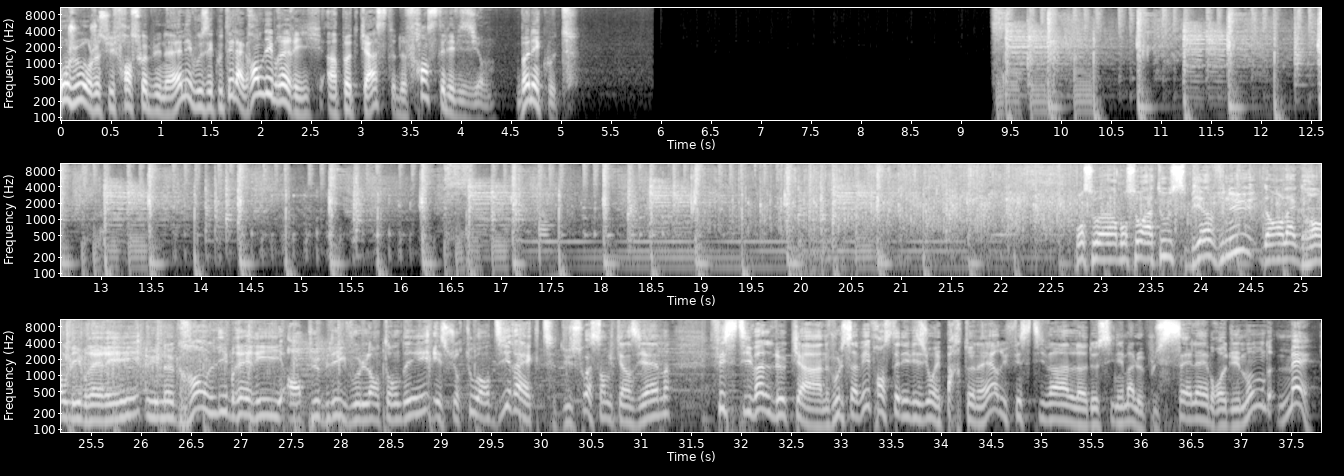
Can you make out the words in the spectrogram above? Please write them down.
Bonjour, je suis François Bunel et vous écoutez La Grande Librairie, un podcast de France Télévisions. Bonne écoute. Bonsoir, bonsoir à tous. Bienvenue dans la Grande Librairie. Une grande librairie en public, vous l'entendez, et surtout en direct du 75e Festival de Cannes. Vous le savez, France Télévisions est partenaire du festival de cinéma le plus célèbre du monde, mais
